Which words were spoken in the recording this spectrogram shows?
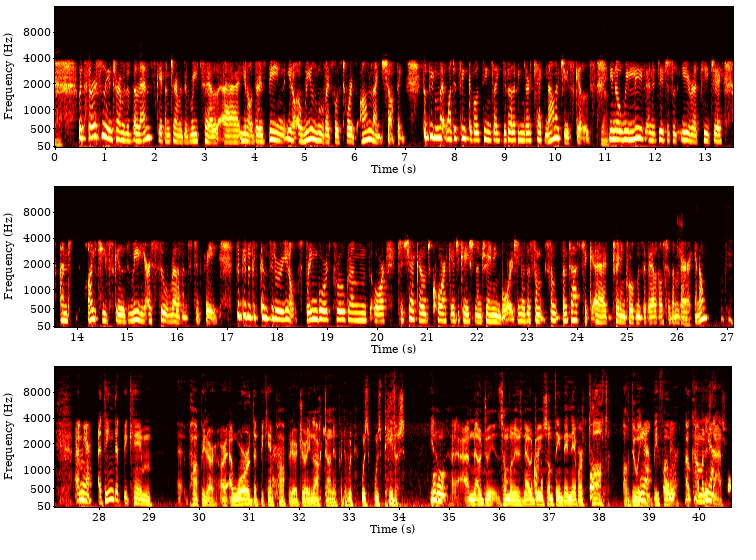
But certainly in terms of the landscape, in terms of retail, uh, you know, there's been, you know, a real move, I suppose, towards online shopping. So people might want to think about things like developing their technology skills. Yeah. You know, we live in a digital era, PJ, and IT skills really are so relevant today. So people could consider, you know, springboard programs or to check out Cork Education and Training Board. You know, there's some, some fantastic uh, training programs available to them sure. there, you know. Okay. Um, yeah. A thing that became uh, popular, or a word that became popular during lockdown was was pivot. You know, mm-hmm. I'm now doing someone who's now doing something they never thought of doing yeah. before. How common yeah. is that?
